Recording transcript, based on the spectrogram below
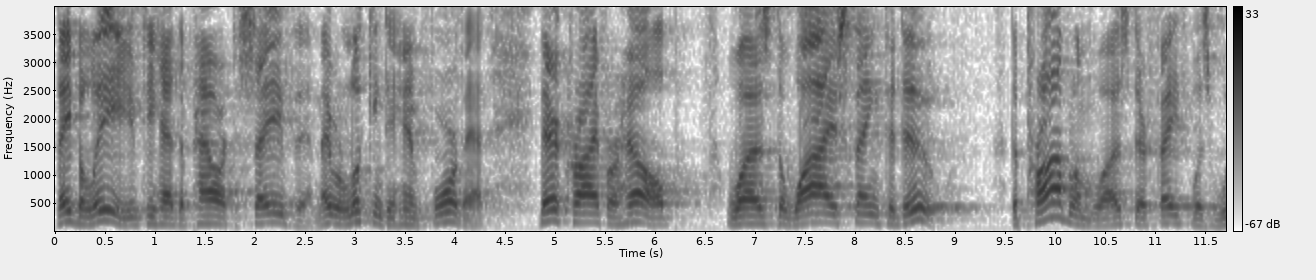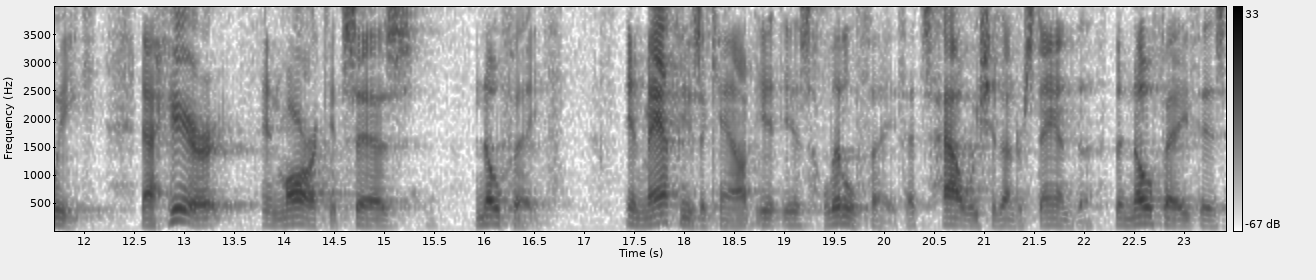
They believed he had the power to save them. They were looking to him for that. Their cry for help was the wise thing to do. The problem was their faith was weak. Now, here in Mark, it says no faith. In Matthew's account, it is little faith. That's how we should understand the, the no faith is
